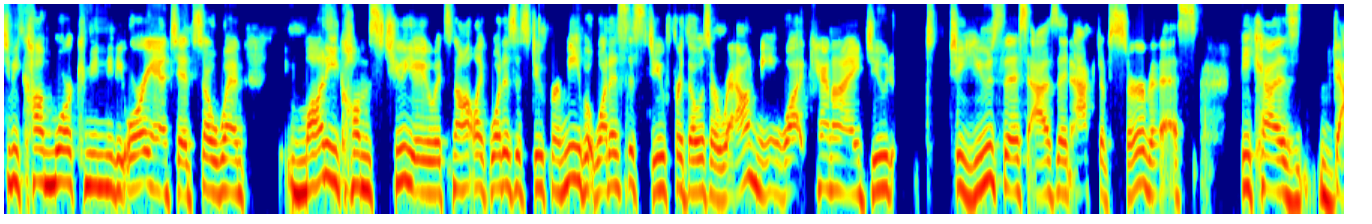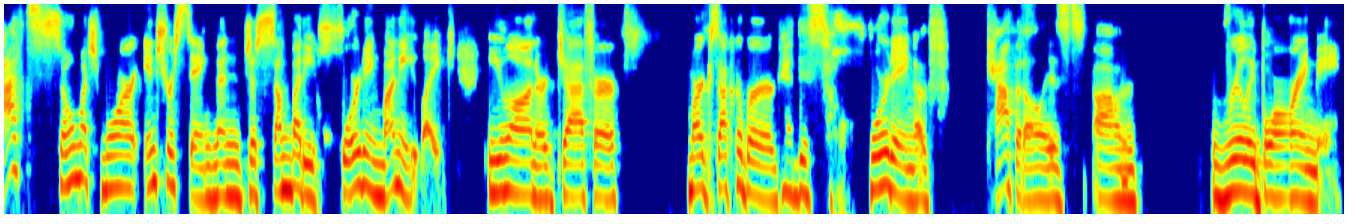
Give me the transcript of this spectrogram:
to become more community oriented. So when money comes to you, it's not like, what does this do for me? But what does this do for those around me? What can I do to use this as an act of service because that's so much more interesting than just somebody hoarding money like Elon or Jeff or Mark Zuckerberg. This hoarding of capital is um, really boring me.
